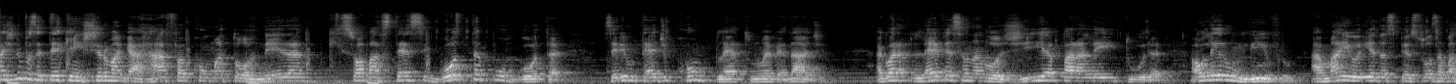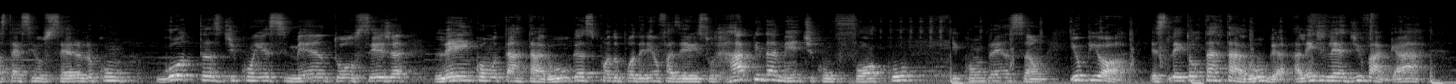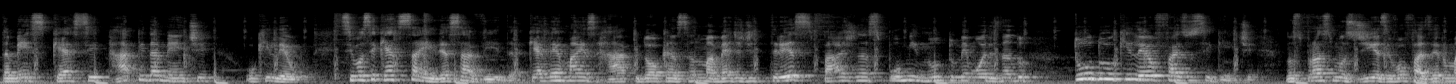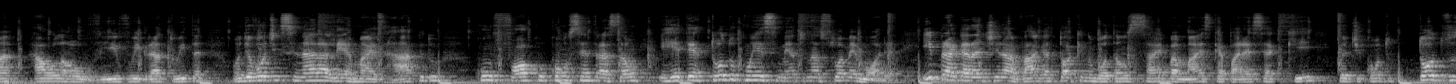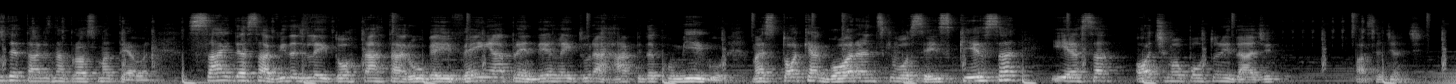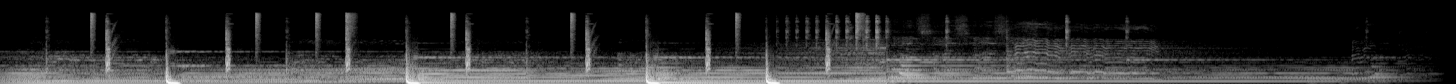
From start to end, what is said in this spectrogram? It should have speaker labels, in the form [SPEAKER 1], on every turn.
[SPEAKER 1] Imagina você ter que encher uma garrafa com uma torneira que só abastece gota por gota. Seria um tédio completo, não é verdade? Agora, leve essa analogia para a leitura. Ao ler um livro, a maioria das pessoas abastecem o cérebro com gotas de conhecimento, ou seja, leem como tartarugas quando poderiam fazer isso rapidamente com foco e compreensão. E o pior, esse leitor tartaruga, além de ler devagar, também esquece rapidamente o que leu. Se você quer sair dessa vida, quer ler mais rápido, alcançando uma média de 3 páginas por minuto, memorizando tudo o que leu, faz o seguinte. Nos próximos dias eu vou fazer uma aula ao vivo e gratuita, onde eu vou te ensinar a ler mais rápido, com foco, concentração e reter todo o conhecimento na sua memória. E para garantir a vaga, toque no botão Saiba Mais que aparece aqui, que eu te conto todos os detalhes na próxima tela. Sai dessa vida de leitor tartaruga e venha aprender leitura rápida comigo. Mas toque agora antes que você esqueça e essa ótima oportunidade passe adiante.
